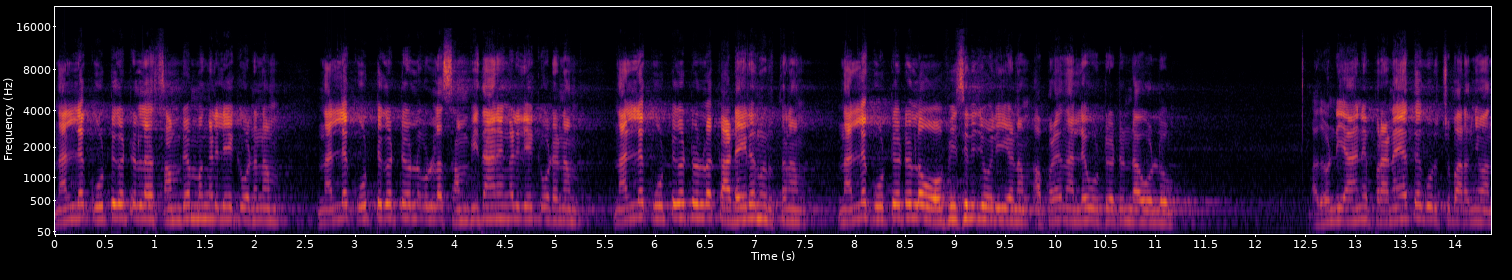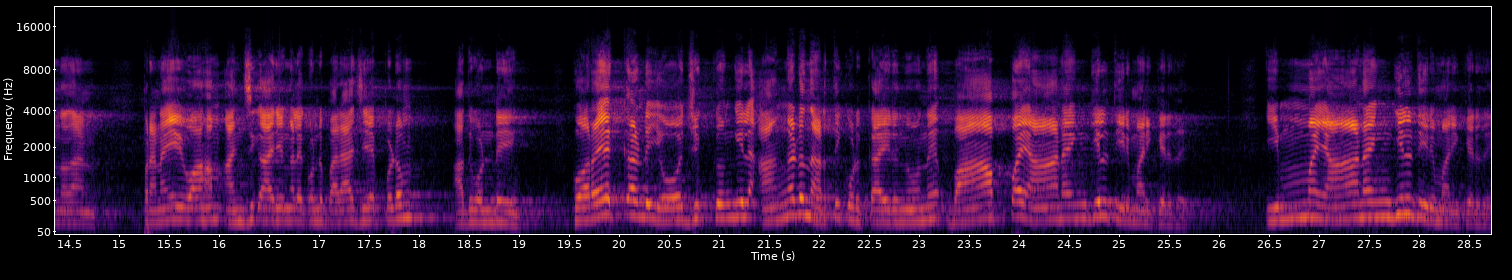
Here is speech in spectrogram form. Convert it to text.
നല്ല കൂട്ടുകെട്ടുള്ള സംരംഭങ്ങളിലേക്ക് വിടണം. നല്ല കൂട്ടുകെട്ടുള്ള സംവിധാനങ്ങളിലേക്ക് വിടണം. നല്ല കൂട്ടുകെട്ടുള്ള കടയിൽ നിർത്തണം. നല്ല കൂട്ടുകെട്ടുള്ള ഓഫീസിൽ ജോലി ചെയ്യണം. അപ്പോഴേ നല്ല കൂട്ടുകെട്ടുണ്ടാവുള്ളൂ. അതുകൊണ്ട് ഞാൻ പ്രണയത്തെക്കുറിച്ച് പറഞ്ഞു വന്നതാണ്. പ്രണയവിവാഹം അഞ്ച് കാര്യങ്ങളെ കൊണ്ട് പരാജയപ്പെടും. അതുകൊണ്ട് കുറേ കണ്ട് യോജിക്കുമെങ്കിൽ അങ്ങോട്ട് നടത്തി കൊടുക്കായിരുന്നു എന്ന് ബാപ്പയാണെങ്കിൽ തീരുമാനിക്കരുത്. ഇമ്മയാണെങ്കിൽ തീരുമാനിക്കരുത്.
